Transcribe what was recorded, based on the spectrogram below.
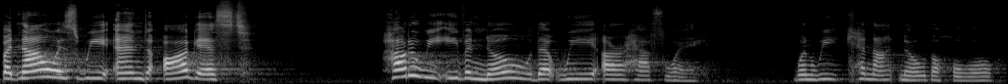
But now, as we end August, how do we even know that we are halfway when we cannot know the whole?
